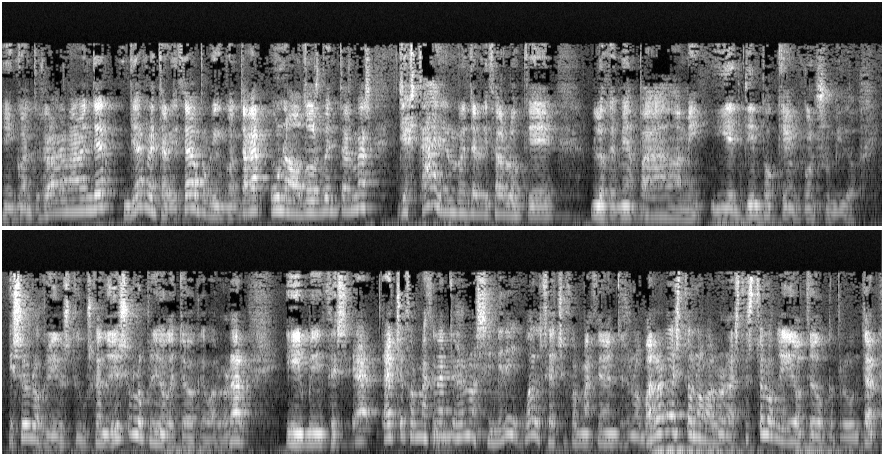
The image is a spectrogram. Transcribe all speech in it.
En cuanto se vayan a vender, ya rentabilizado, porque en hagan una o dos ventas más, ya está, ya han rentabilizado lo que lo que me han pagado a mí y el tiempo que han consumido. Eso es lo que yo estoy buscando y eso es lo primero que tengo que valorar. Y me dices, ¿ha hecho formación antes o no? Si me da igual si ha hecho formación antes o no. ¿Valora esto o no valora esto? Esto es lo que yo tengo que preguntar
